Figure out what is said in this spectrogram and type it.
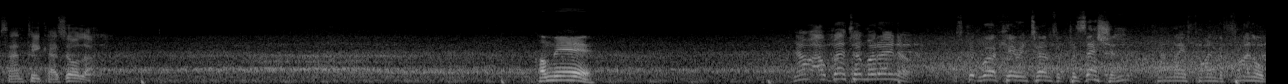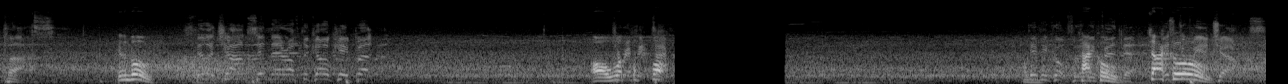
Santi Cazorla. Come here. Now Alberto Moreno. It's good work here in terms of possession. Can they find the final pass? Get the ball. Still a chance in there off the goalkeeper. Oh, what the fuck? Difficult for the Tackle. defender. Tackle. This could be a chance.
